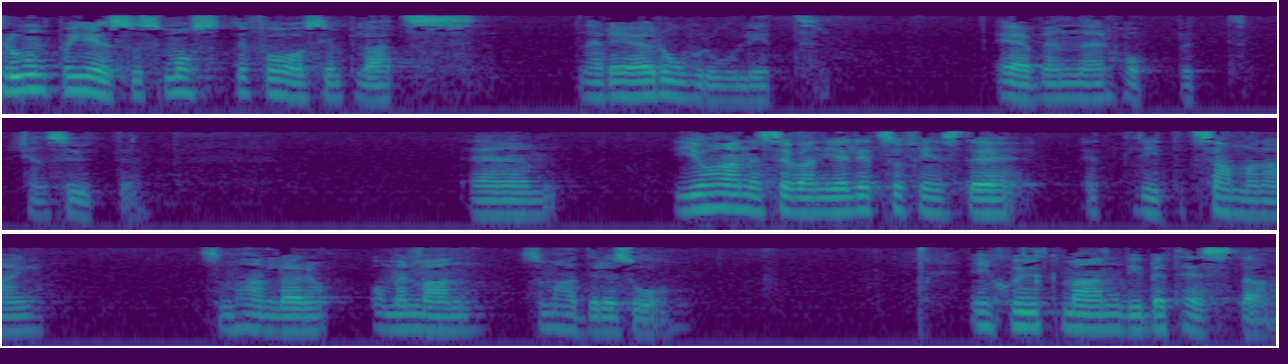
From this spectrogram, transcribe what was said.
Tron på Jesus måste få ha sin plats när det är oroligt även när hoppet känns ute. Ehm, I Johannes evangeliet så finns det ett litet sammanhang som handlar om en man som hade det så. En sjuk man vid Betesda.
